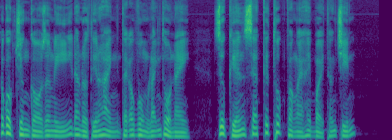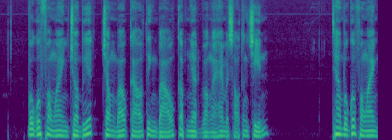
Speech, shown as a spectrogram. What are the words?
Các cuộc trưng cầu dân Ý đang được tiến hành tại các vùng lãnh thổ này dự kiến sẽ kết thúc vào ngày 27 tháng 9. Bộ Quốc phòng Anh cho biết trong báo cáo tình báo cập nhật vào ngày 26 tháng 9. Theo Bộ Quốc phòng Anh,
